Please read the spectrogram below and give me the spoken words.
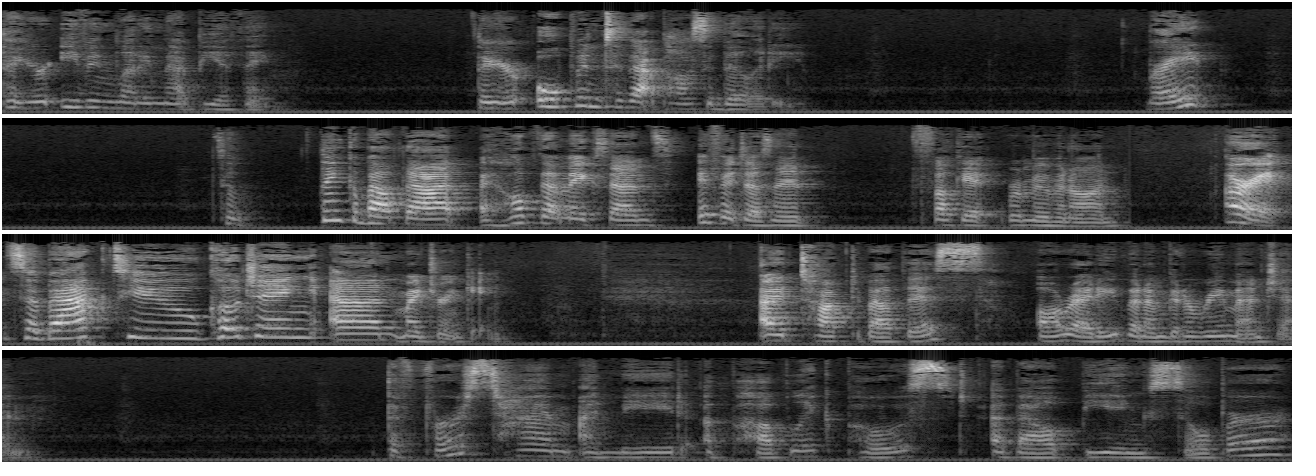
that you're even letting that be a thing that you're open to that possibility. Right? So think about that. I hope that makes sense. If it doesn't, fuck it, we're moving on. All right, so back to coaching and my drinking. I talked about this already, but I'm going to re-mention. The first time I made a public post about being sober,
